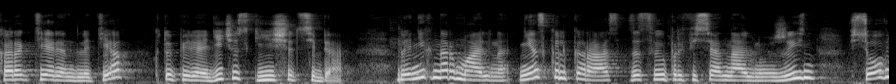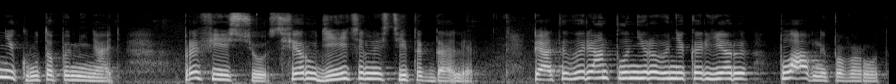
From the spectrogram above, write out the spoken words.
Характерен для тех, кто периодически ищет себя. Для них нормально несколько раз за свою профессиональную жизнь все в ней круто поменять. Профессию, сферу деятельности и так далее – Пятый вариант планирования карьеры – плавный поворот,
